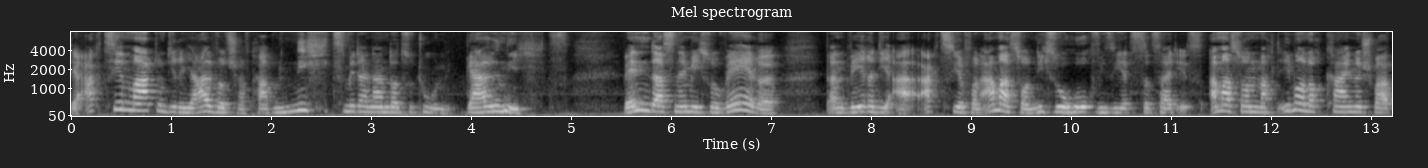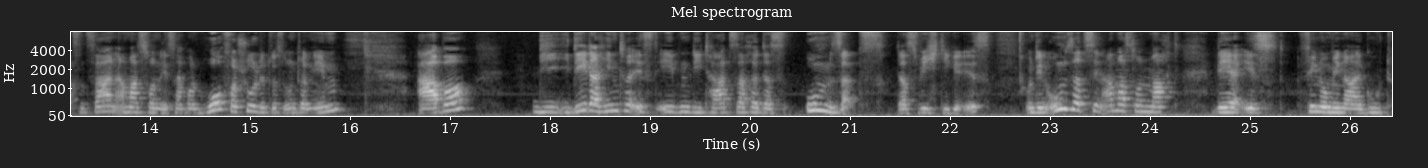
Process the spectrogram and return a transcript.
Der Aktienmarkt und die Realwirtschaft haben nichts miteinander zu tun. Gar nichts. Wenn das nämlich so wäre, dann wäre die Aktie von Amazon nicht so hoch, wie sie jetzt zurzeit ist. Amazon macht immer noch keine schwarzen Zahlen. Amazon ist einfach ein hochverschuldetes Unternehmen. Aber die Idee dahinter ist eben die Tatsache, dass Umsatz das Wichtige ist. Und den Umsatz, den Amazon macht, der ist phänomenal gut.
